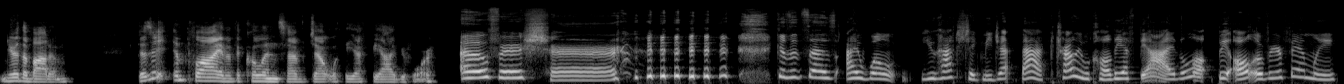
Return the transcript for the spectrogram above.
near the bottom, does it imply that the Cullens have dealt with the FBI before? Oh for sure. Because it says i won't. You have to take me jet back. Charlie will call the fbi they'll all- be all over your family.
